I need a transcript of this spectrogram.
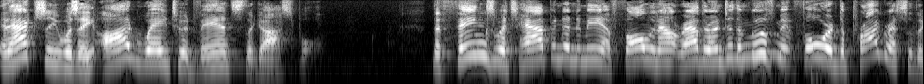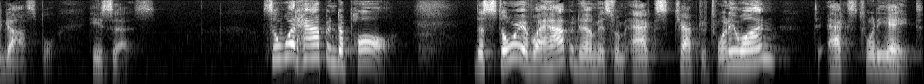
it actually was an odd way to advance the gospel. The things which happened unto me have fallen out rather unto the movement forward, the progress of the gospel, he says. So, what happened to Paul? The story of what happened to him is from Acts chapter 21 to Acts 28.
